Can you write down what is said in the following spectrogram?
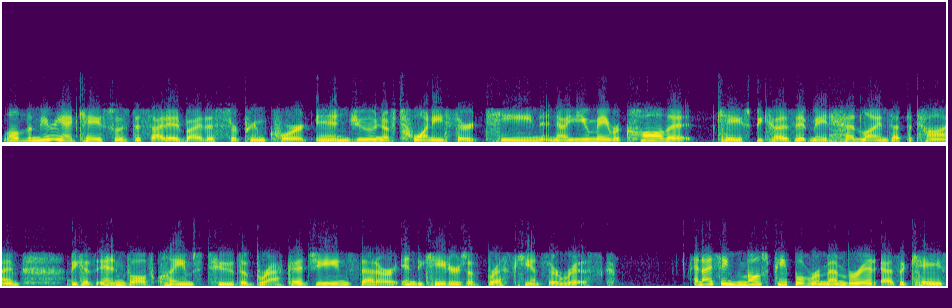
Well, the Myriad case was decided by the Supreme Court in June of 2013. Now, you may recall that case because it made headlines at the time because it involved claims to the BRCA genes that are indicators of breast cancer risk. And I think most people remember it as a case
